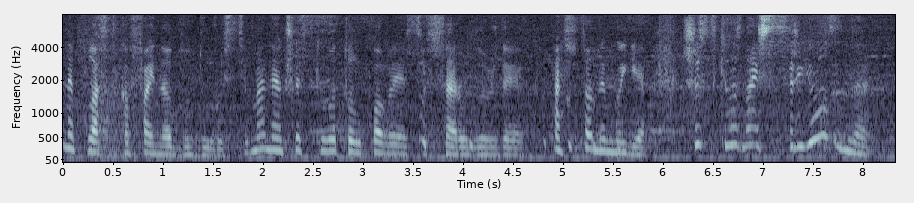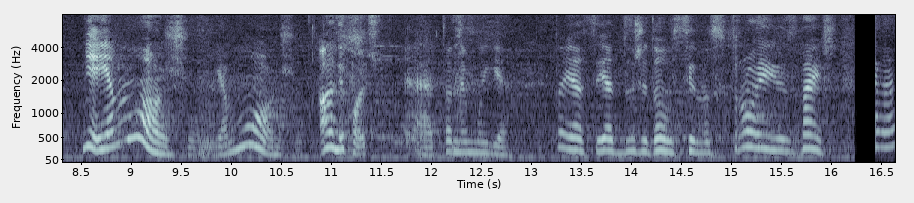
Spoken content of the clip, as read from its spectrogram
Мене пластика файна до дурості. В мене як щось таке толкове, я серу завжди. А що не моє? Щось таке, знаєш, серйозне. Ні, я можу, я можу. Але не хочу. Е, то не моє. То я, я дуже довго всі настроюю, знаєш. Е,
